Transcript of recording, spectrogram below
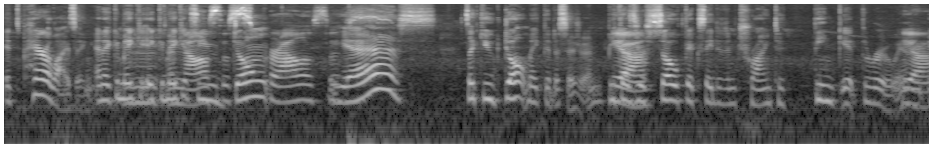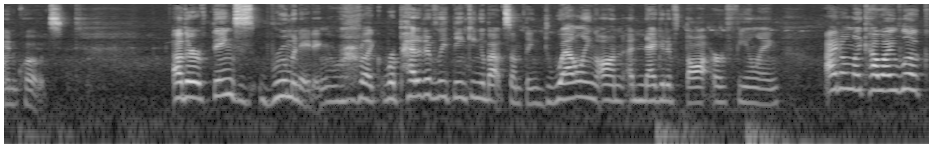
it's paralyzing. And it can make it, it can make it so you don't paralysis. Yes. It's like you don't make the decision because Yeah. you're so fixated in trying to think it through in, Yeah. in quotes. Other things is ruminating, like repetitively thinking about something, dwelling on a negative thought or feeling. I don't like how I look.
